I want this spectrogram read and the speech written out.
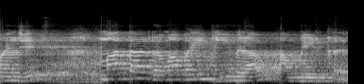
म्हणजे माता रमाबाई भीमराव आंबेडकर.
